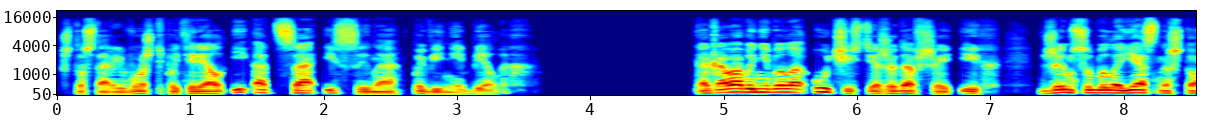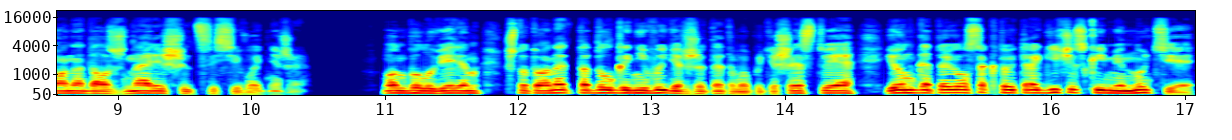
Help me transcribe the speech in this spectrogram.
что старый вождь потерял и отца, и сына по вине белых. Какова бы ни была участь, ожидавшая их, Джимсу было ясно, что она должна решиться сегодня же. Он был уверен, что Туанетта долго не выдержит этого путешествия, и он готовился к той трагической минуте,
